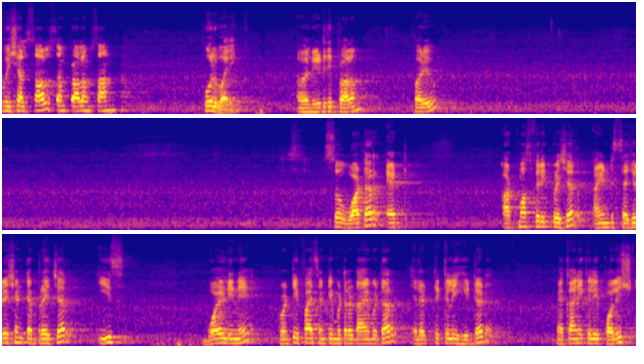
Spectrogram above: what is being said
We shall solve some problems on pool boiling. I will read the problem for you. So water at atmospheric pressure and saturation temperature is boiled in a 25 centimeter diameter electrically heated mechanically polished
